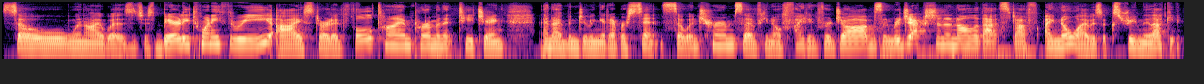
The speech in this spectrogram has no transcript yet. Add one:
So when I was just barely 23, I started full-time permanent teaching and I've been doing it ever since. So in terms of, you know, fighting for jobs and rejection and all of that stuff, I know I was extremely lucky.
